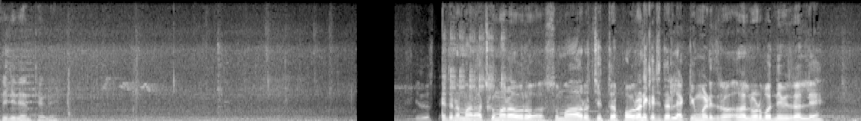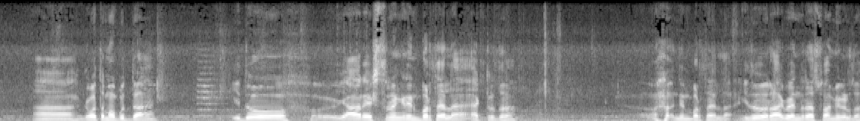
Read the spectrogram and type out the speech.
ಹೇಗಿದೆ ಅಂಥೇಳಿ ಇದು ಸ್ನೇಹಿತರೆ ನಮ್ಮ ರಾಜ್ಕುಮಾರ್ ಅವರು ಸುಮಾರು ಚಿತ್ರ, ಪೌರಾಣಿಕ ಚಿತ್ರದಲ್ಲಿ ಆ್ಯಕ್ಟಿಂಗ್ ಮಾಡಿದರು. ಅದ್ರಲ್ಲಿ ನೋಡ್ಬೋದು ನೀವು ಇದರಲ್ಲಿ. ಗೌತಮ ಬುದ್ಧ. ಇದು ಯಾರ ಹೆಸರು ನನಗೆ ನೆನಪು ಬರ್ತಾಯಿಲ್ಲ ಆ್ಯಕ್ಟ್ರದ್ದು ನೆನ್ಪು ಬರ್ತಾ ಇಲ್ಲ. ಇದು ರಾಘವೇಂದ್ರ ಸ್ವಾಮಿಗಳದು.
